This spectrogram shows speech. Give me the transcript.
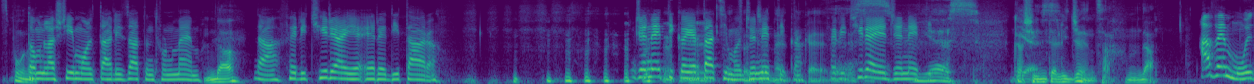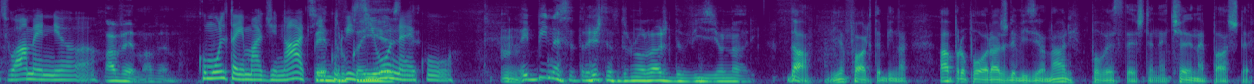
Spune. Tom l-a și imortalizat într-un mem. Da? Da, fericirea e ereditară. genetică, iertați-mă, genetică. Genetică, Fericirea e genetică. Yes. Ca și yes. inteligența, da. Avem mulți oameni uh, Avem, avem. cu multă imaginație, Pentru cu că viziune, este. cu... Mm. E bine să trăiești într-un oraș de vizionari. Da, e foarte bine. Apropo, oraș de vizionari, povestește-ne ce ne paște.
